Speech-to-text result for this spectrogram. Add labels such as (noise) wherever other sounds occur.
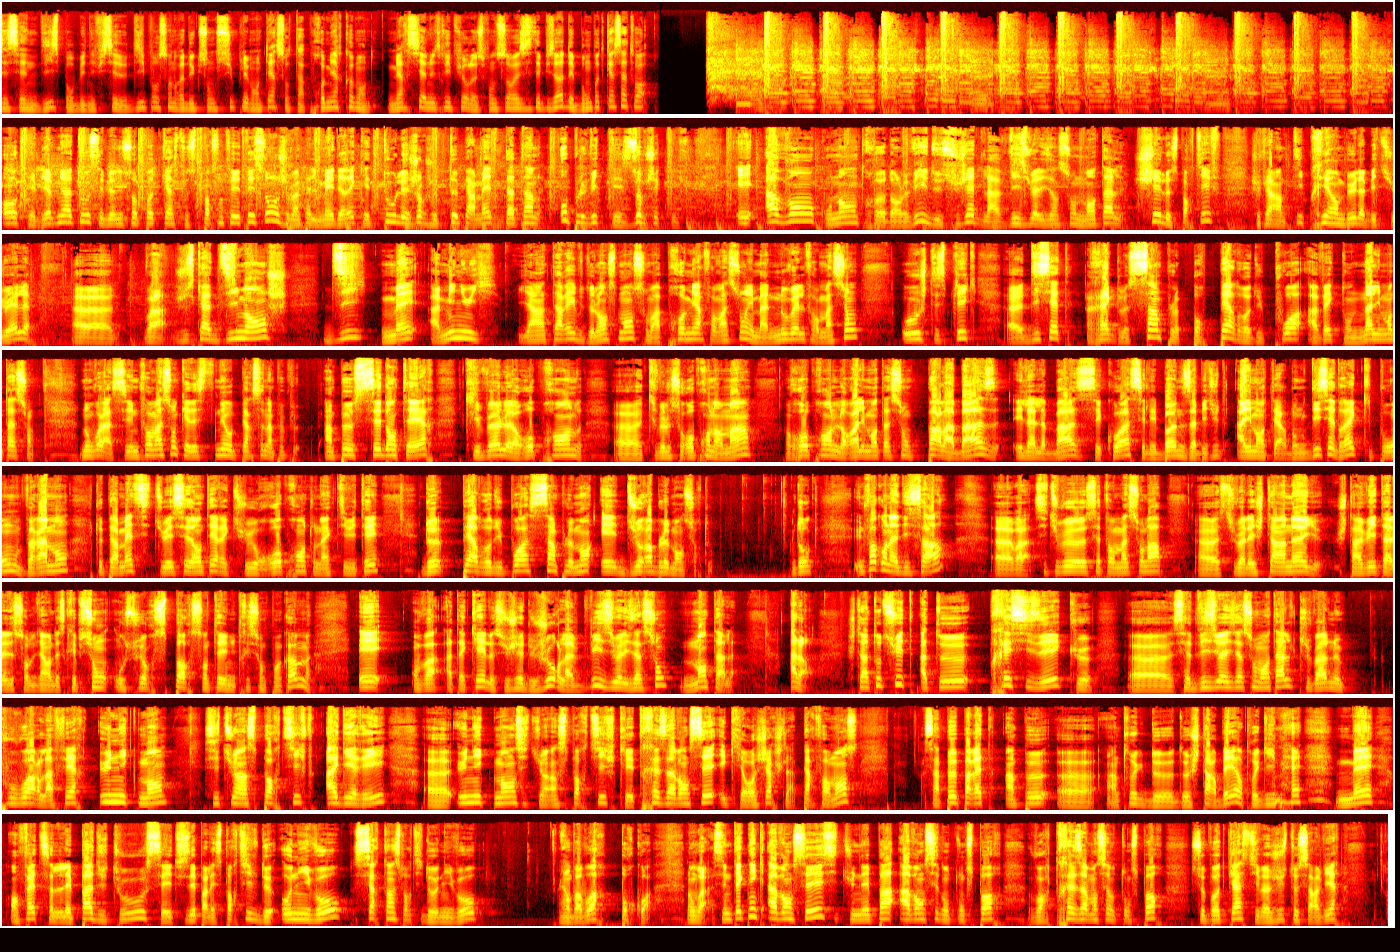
SSN10 pour bénéficier de 10% de réduction supplémentaire sur ta première commande. Merci à NutriPure de sponsoriser cet épisode et bon podcast à toi. Ok, bienvenue à tous et bienvenue sur le podcast Sport Santé Nutrition. Je m'appelle Médéric et tous les jours je te permets d'atteindre au plus vite tes objectifs. Et avant qu'on entre dans le vif du sujet de la visualisation mentale chez le sportif, je vais faire un petit préambule habituel. Euh, voilà, jusqu'à dimanche 10 mai à minuit. Il y a un tarif de lancement sur ma première formation et ma nouvelle formation où je t'explique 17 euh, règles simples pour perdre du poids avec ton alimentation. Donc voilà, c'est une formation qui est destinée aux personnes un peu un peu sédentaires qui veulent reprendre euh, qui veulent se reprendre en main reprendre leur alimentation par la base. Et là, la base, c'est quoi? C'est les bonnes habitudes alimentaires. Donc 17 règles qui pourront vraiment te permettre, si tu es sédentaire et que tu reprends ton activité, de perdre du poids simplement et durablement surtout. Donc une fois qu'on a dit ça, euh, voilà, si tu veux cette formation-là, euh, si tu veux aller jeter un œil, je t'invite à aller sur le lien en description ou sur nutrition.com et on va attaquer le sujet du jour, la visualisation mentale. Alors, je tiens tout de suite à te préciser que euh, cette visualisation mentale, tu vas ne pouvoir la faire uniquement si tu es un sportif aguerri, euh, uniquement si tu es un sportif qui est très avancé et qui recherche la performance. Ça peut paraître un peu euh, un truc de, de starbé entre guillemets, (laughs) mais en fait ça ne l'est pas du tout. C'est utilisé par les sportifs de haut niveau, certains sportifs de haut niveau, et on va voir pourquoi. Donc voilà, c'est une technique avancée. Si tu n'es pas avancé dans ton sport, voire très avancé dans ton sport, ce podcast, il va juste te servir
